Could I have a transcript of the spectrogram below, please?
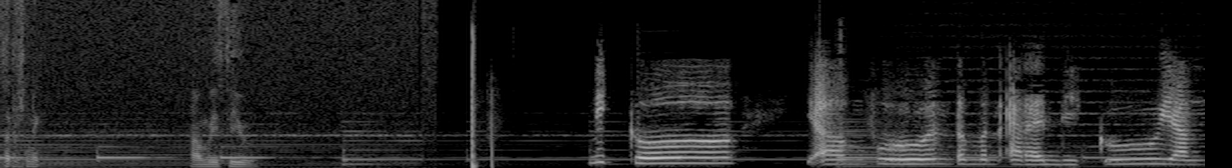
terus Nick I'm with you. Niko ya ampun temen R&D ku yang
